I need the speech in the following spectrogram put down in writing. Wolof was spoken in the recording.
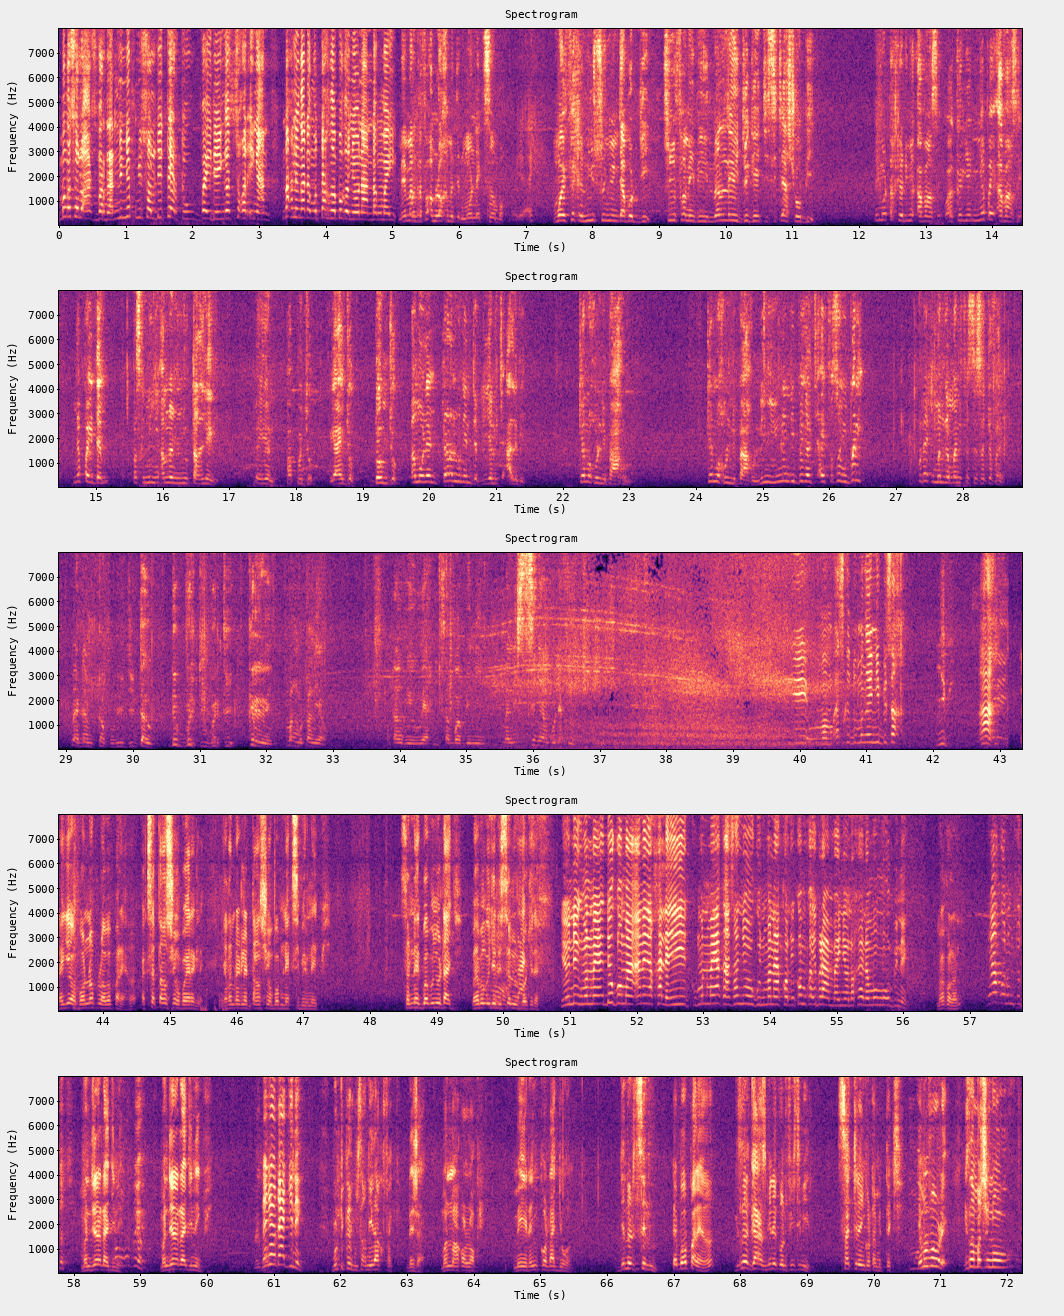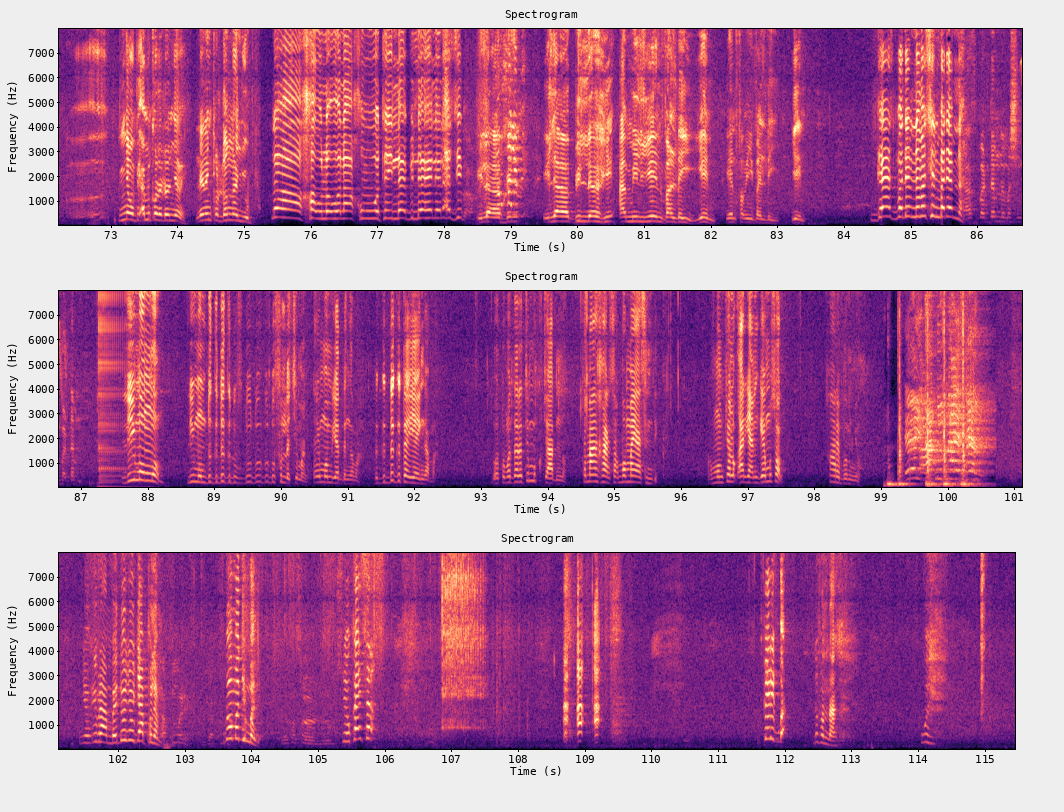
ma nga solo as bardaan ñun ñëpp ñu sol di tertu bay de nga soxor iñaan ndax li nga damu tax nga bëgg a ñëw naan danga may mais man dafa am loo xamante ni moo nekk sama bopp mooy fexe nu ñu suñu njaboot gi suñu famille bi nan lay jógee ci situation bii li moo tax te duñu avancé waa kër yéen ñëppay avancé ñëppay dem parce que nit ñi am na ñu tal léegi mais yéen papa jóg yaay jóg doom jóg amoo leen dara lu ngeen def di yenu ci àll bi kenn waxul ni baaxul kenn waxul ni baaxul nit ñi ñu ngi leen di bégal ci ay façon yu bëri ku nekk mën nga manifester sa cofeel mais dem topp bi di daw di bërti bërti kër yi mag mu toll yow tànk yu weex ni sa bopp bi nii mel ni signal bu def nii kii moom est-ce que du ma ngay ñibbi sax ñibbi ah léegi yow boo noppaloo ba pare ah ak sa tension booy réglé nga dem réglé tension boobu nekk si biir néeg bi sa néeg boobu ñu daj bay ba nga jëndi cellule boo ci def yow néeg man ma ya déggoo ma ana ya xale yi man ma yaakaar sax ñëwaguñ ma naa ko ni comme que Ibrahima Mbaye ñëw na xëy na moom moo ubbi néeg maa ko lan yaa ko nu mu tuddati man dina daj néeg ubbeeku man dina daj néeg bi dañoo dajji néeg buntu kër bi sax nii laa ko fekk déjà man maa ko lokke mais dañ ko daj woon jëndal cellule te boo paree ah gis nga gaz bi nekkoon fii si biir sàcc nañ ko tamit teg ci yemul foofu de gis na machine euh, ñaw bi ami ko la doon ñawee nee nañ ko dongaañ yóbbu laa xawla wala quwwata illa billahi al azim ilaa bil ilaa billahi amil yéen valde yi yéen yéen famille valde yi yéen gaz ba dem na machine ba dem na gaz ba dem na machine ba dem na lii moom moom lii moom dëgg dëgg du du du fulla ci man tey moom yedd nga ma dëgg dëgg tey yey nga ma dootuma dara ti mukk ci àdduna te maa ngi xaar sax ba ma yaasin dikk ndax moom colog Ariane gee mu sol xaaral ba mu ñëw. hey àdduna ay xel. ñoom Ibrahima Mbaye doo ñëw jàppale ma. doo ma dimbali. yow kay sara. ah ah ah. périg ba dafa ndànk.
